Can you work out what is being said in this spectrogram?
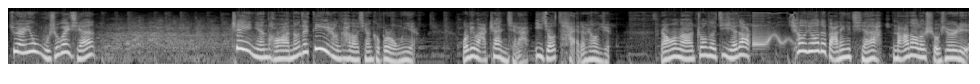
居然有五十块钱。这年头啊，能在地上看到钱可不容易。我立马站起来，一脚踩了上去。然后呢，装作系鞋带儿，悄悄地把那个钱啊拿到了手心里，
